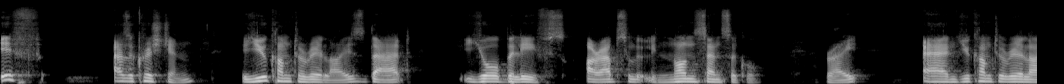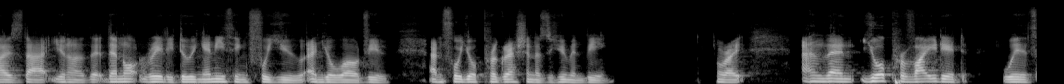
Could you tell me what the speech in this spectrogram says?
if as a Christian you come to realize that your beliefs are absolutely nonsensical, right? And you come to realize that you know they're not really doing anything for you and your worldview and for your progression as a human being right? And then you're provided with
